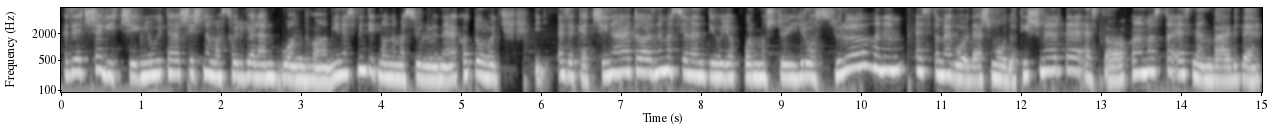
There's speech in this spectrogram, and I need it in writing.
ez egy segítségnyújtás, és nem az, hogy velem gond van. Én ezt mindig mondom a szülőnek, attól, hogy így ezeket csinálta, az nem azt jelenti, hogy akkor most ő így rossz szülő, hanem ezt a megoldásmódot ismerte, ezt alkalmazta, ez nem vált be.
